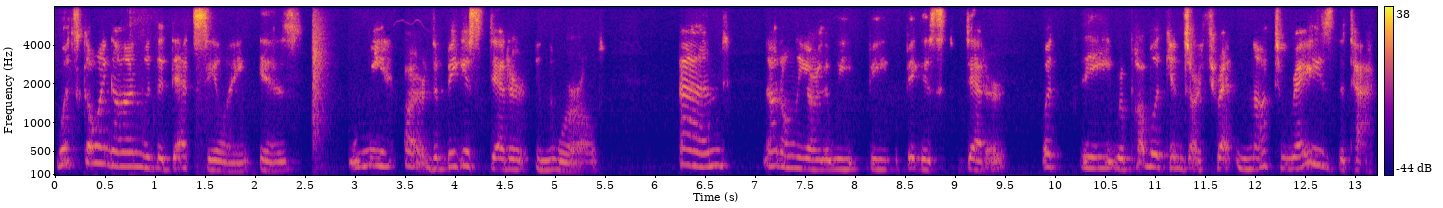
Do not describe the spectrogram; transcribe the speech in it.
what's going on with the debt ceiling is we are the biggest debtor in the world, and not only are we the biggest debtor, but the Republicans are threatened not to raise the tax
